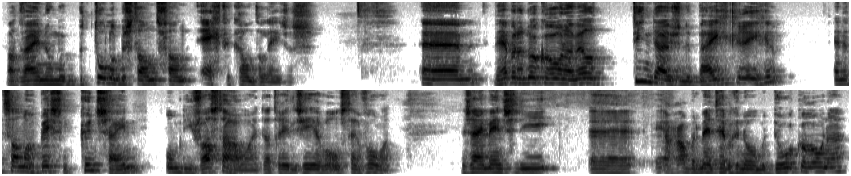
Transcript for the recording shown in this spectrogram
wat wij noemen, betonnen bestand van echte krantenlezers. Um, we hebben er door corona wel tienduizenden bijgekregen. En het zal nog best een kunst zijn om die vast te houden. Dat realiseren we ons ten volle. Er zijn mensen die uh, een abonnement hebben genomen door corona.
